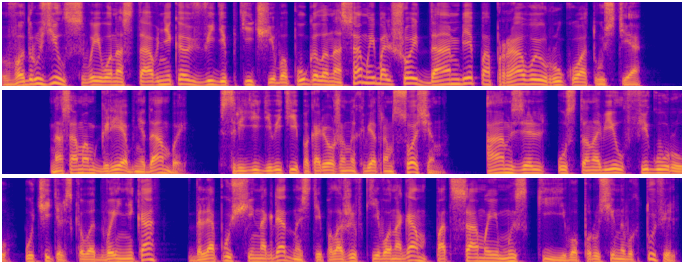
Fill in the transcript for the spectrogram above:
водрузил своего наставника в виде птичьего пугала на самой большой дамбе по правую руку от устья. На самом гребне дамбы, среди девяти покореженных ветром сосен, Амзель установил фигуру учительского двойника, для пущей наглядности положив к его ногам под самые мыски его парусиновых туфель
